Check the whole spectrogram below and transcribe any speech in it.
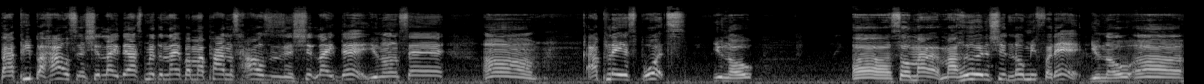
by people house and shit like that. I spent the night by my partner's houses and shit like that. You know what I'm saying? Um, I played sports, you know. Uh, so my, my hood and shit know me for that, you know. Uh,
